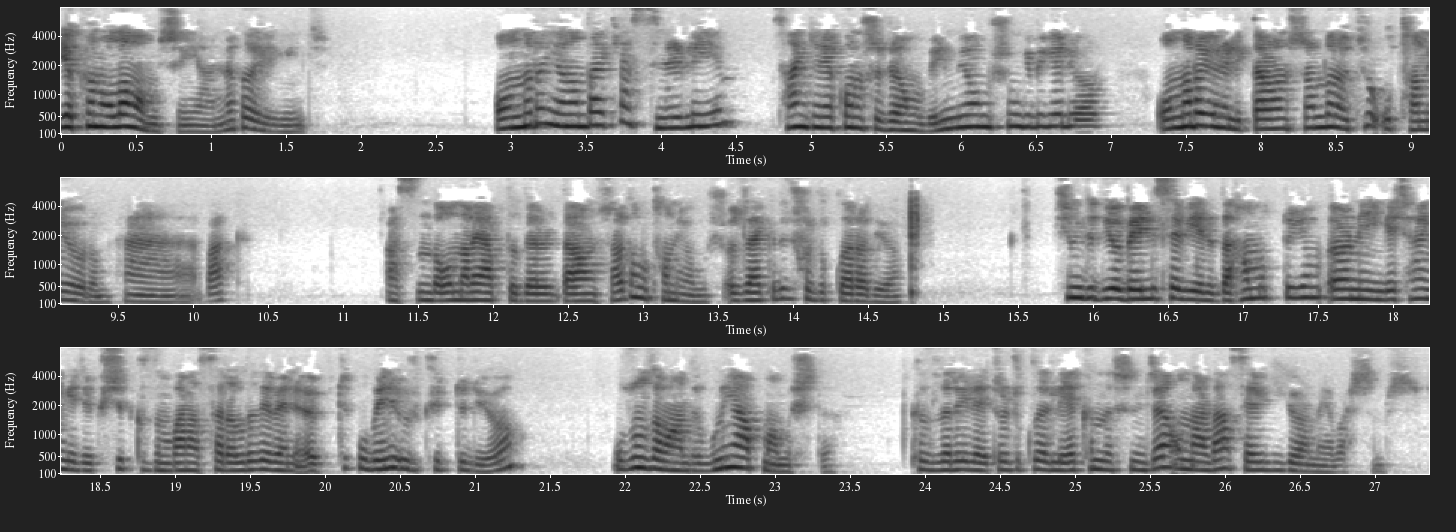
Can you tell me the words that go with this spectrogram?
yakın olamamışsın yani. Ne kadar ilginç. Onların yanındayken sinirliyim. Sanki ne konuşacağımı bilmiyormuşum gibi geliyor. Onlara yönelik davranışlarımdan ötürü utanıyorum. He bak. Aslında onlara yaptığı davranışlardan utanıyormuş. Özellikle de çocuklara diyor. Şimdi diyor belli seviyede daha mutluyum. Örneğin geçen gece küçük kızım bana sarıldı ve beni öptü. Bu beni ürküttü diyor. Uzun zamandır bunu yapmamıştı. Kızlarıyla, çocuklarıyla yakınlaşınca onlardan sevgi görmeye başlamış.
